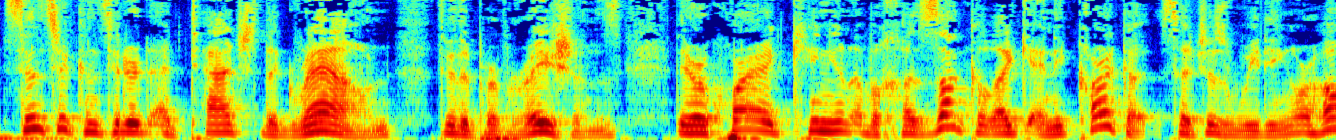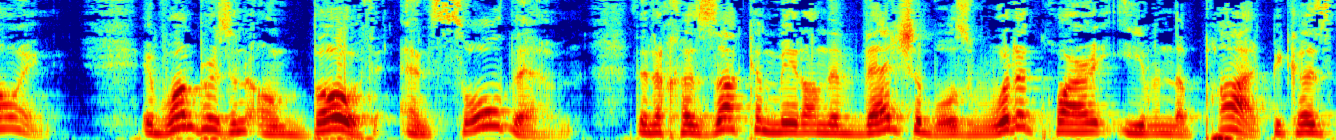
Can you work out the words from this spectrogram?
Since they're considered attached to the ground through the perforations, they require a kinyan of a chazaka like any karka, such as weeding or hoeing. If one person owned both and sold them, then a chazaka made on the vegetables would acquire even the pot because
